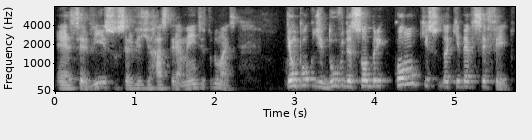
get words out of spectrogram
é, serviços, serviços de rastreamento e tudo mais. Tem um pouco de dúvida sobre como que isso daqui deve ser feito.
